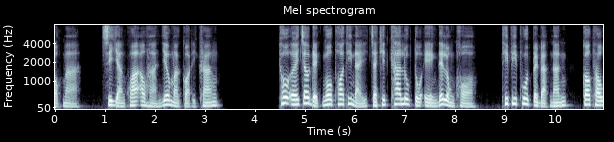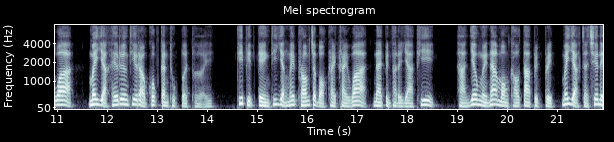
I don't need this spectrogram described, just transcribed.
ออกมาซีหยางคว้าเอาหานเยี่ยวมากอดอีกครั้ง โทษเอ๋ยเจ้าเด็กโง่พ่อที่ไหนจะคิดฆ่าลูกตัวเองได้ลงคอ ที่พี่พูดไปแบบนั้น ก็เพราะว่าไม่อยากให้เรื่องที่เราคบกันถูกเปิดเผย พี่ผิดเองที่ยังไม่พร้อมจะบอกใครๆว่านายเป็นภรรยาพี่ หานเยี่ยวเงยหน้ามองเขาตาปริบๆไม่อยากจะเชื่อใน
